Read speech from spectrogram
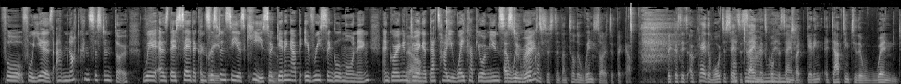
for, for years. I'm not consistent though, whereas they say that consistency is key. So getting up every single morning and going and Yeah. doing it, that's how you wake up your immune And we system, were right? consistent until the wind started to pick up. Because it's okay, the water stays the same, it's called the same, but getting adapting to the wind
